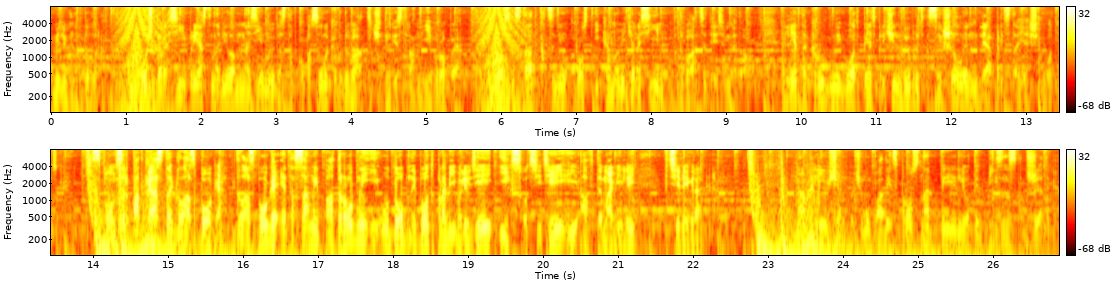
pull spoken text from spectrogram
миллионов долларов. Почта России приостановила наземную доставку посылок в 24 страны Европы. Росстат оценил рост экономики России в 2023 году. Лето круглый год. 5 причин выбрать Сейшелы для предстоящего отпуска. Спонсор подкаста Глаз Бога. Глаз Бога это самый подробный и удобный бот пробива людей, их соцсетей и автомобилей в Телеграме. На бреющем, почему падает спрос на перелеты бизнес-джетами.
